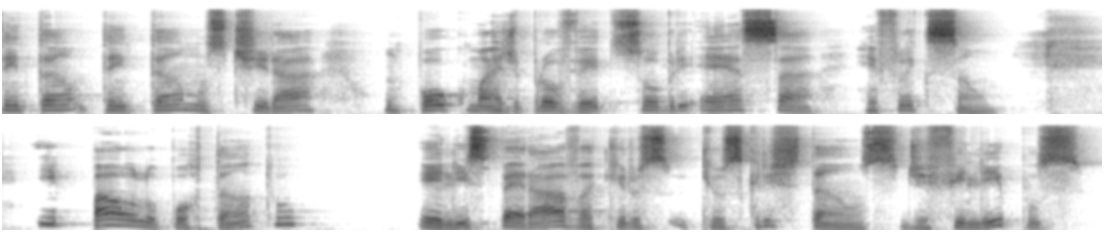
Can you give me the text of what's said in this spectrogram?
tentam, tentamos tirar um pouco mais de proveito sobre essa reflexão. E Paulo, portanto, ele esperava que os, que os cristãos de Filipos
